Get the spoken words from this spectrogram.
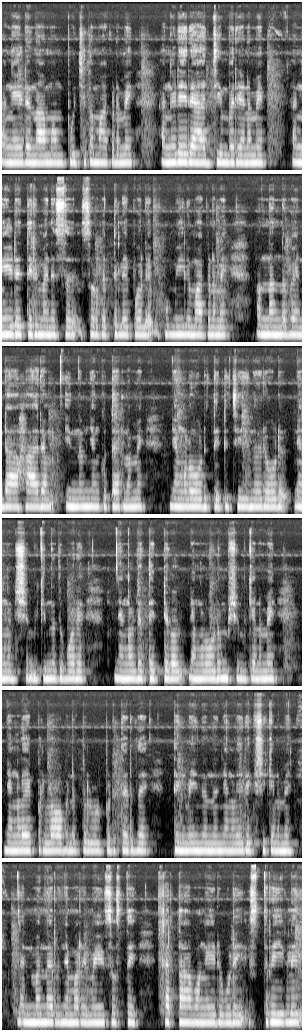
അങ്ങയുടെ നാമം പൂജിതമാകണമേ. അങ്ങയുടെ രാജ്യം വരണമേ. അങ്ങയുടെ തിരുമനസ് സ്വർഗത്തിലെ പോലെ ഭൂമിയിലുമാകണമേ. അന്നന്ന് വേണ്ട ആഹാരം ഇന്നും ഞങ്ങൾക്ക് തരണമേ. ഞങ്ങളോട് തെറ്റ് ചെയ്യുന്നവരോട് ഞങ്ങൾ ക്ഷമിക്കുന്നത് പോലെ ഞങ്ങളുടെ തെറ്റുകൾ ഞങ്ങളോടും ക്ഷമിക്കണമേ. ഞങ്ങളെ പ്രലോഭനത്തിൽ ഉൾപ്പെടുത്തരുതേ. തിന്മയിൽ നിന്ന് ഞങ്ങളെ രക്ഷിക്കണമേ. നന്മ നിറഞ്ഞ മറിമേ സ്വസ്തി. കർത്താവ് അങ്ങയുടെ കൂടെ സ്ത്രീകളിൽ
